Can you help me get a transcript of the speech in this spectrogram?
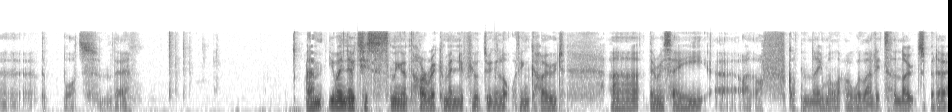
Uh, there. Um, you may notice something that I recommend if you're doing a lot within code. Uh, there is a uh, I've forgotten the name, I'll, I will add it to the notes, but a,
